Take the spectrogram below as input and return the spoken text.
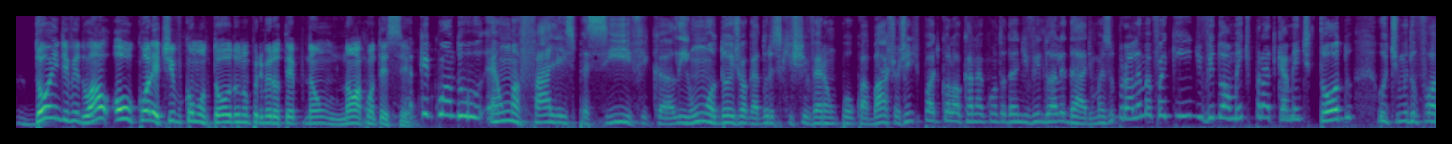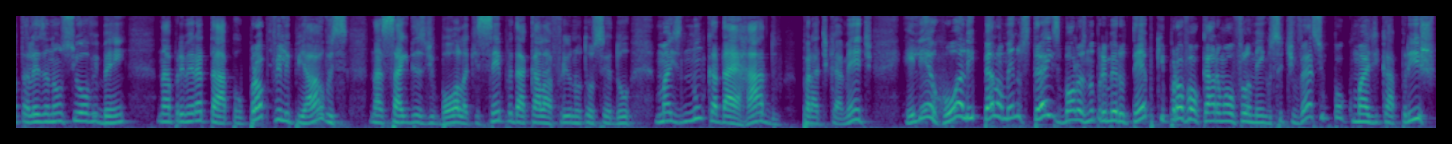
do individual ou coletivo como um todo no primeiro tempo não, não aconteceu. É porque quando é uma falha específica, ali um ou dois jogadores que estiveram um pouco abaixo, a gente pode colocar na conta da individualidade. Mas o problema foi que individualmente, praticamente todo o time do Fortaleza não se ouve bem na primeira etapa. O próprio Felipe Alves, nas saídas de bola, que sempre dá calafrio no torcedor, mas nunca dá errado, praticamente, ele errou ali pelo menos três bolas no primeiro tempo que provocaram ao Flamengo, se tivesse um pouco mais de capricho,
